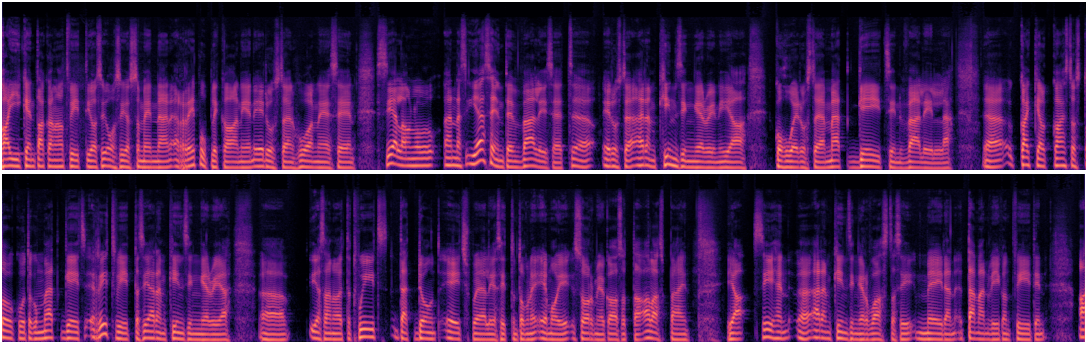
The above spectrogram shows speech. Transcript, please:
Kaiken takana twiittiosiossa mennään republikaanien edustajan huoneeseen. Siellä on ollut NS-jäsenten väliset edustaja Adam Kinzingerin ja kohuedustaja Matt Gatesin välillä. Kaikki on 12. toukokuuta, kun Matt Gates retweettasi Adam Kinzingeria ja sanoi, että tweets that don't age well ja sitten on tuommoinen emoi-sormi, joka osoittaa alaspäin. Ja siihen Adam Kinzinger vastasi meidän tämän viikon tweetin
